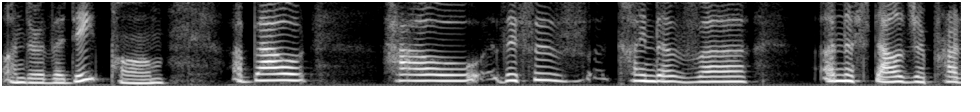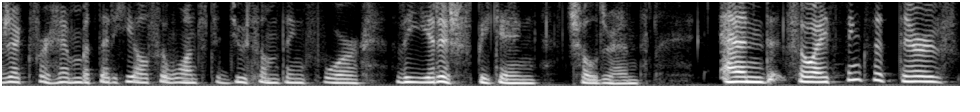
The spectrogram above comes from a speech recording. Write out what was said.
under the date palm, about how this is kind of uh, a nostalgia project for him, but that he also wants to do something for the Yiddish speaking children. And so I think that there's,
